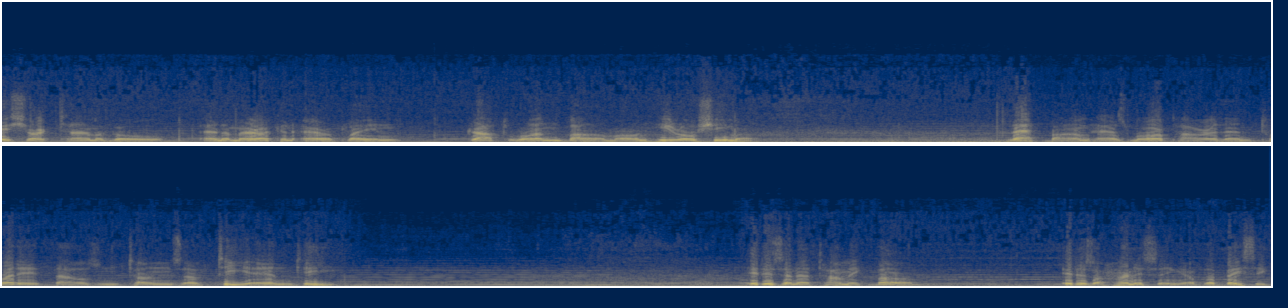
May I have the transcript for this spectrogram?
A short time ago, an American airplane dropped one bomb on Hiroshima. That bomb has more power than 20,000 tons of TNT. It is an atomic bomb. It is a harnessing of the basic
